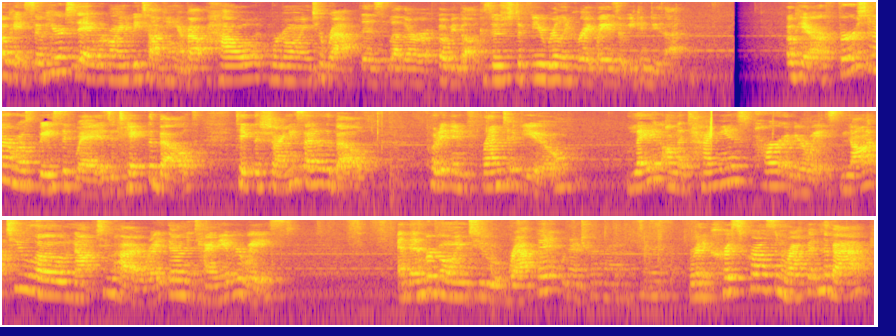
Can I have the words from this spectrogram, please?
Okay, so here today we're going to be talking about how we're going to wrap this leather obi belt because there's just a few really great ways that we can do that. Okay, our first and our most basic way is to take the belt, take the shiny side of the belt, put it in front of you, lay it on the tiniest part of your waist, not too low, not too high, right there on the tiny of your waist. And then we're going to wrap it, we're going to turn around here. We're to crisscross and wrap it in the back,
